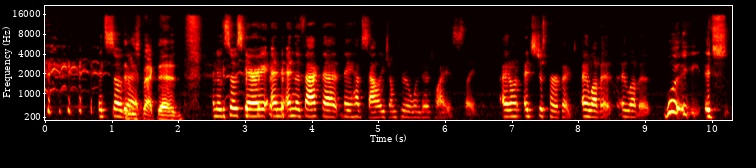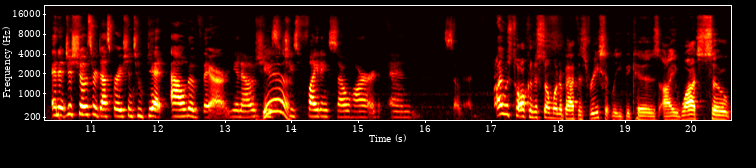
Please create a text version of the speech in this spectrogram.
it's so good. at least back then and it's so scary and and the fact that they have sally jump through a window twice like i don't it's just perfect i love it i love it well it, it's and it just shows her desperation to get out of there you know she's she's fighting so hard and it's so good I was talking to someone about this recently because I watched. So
